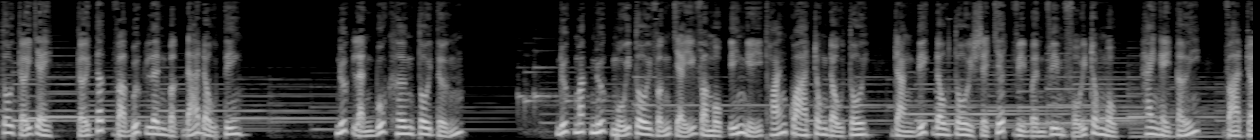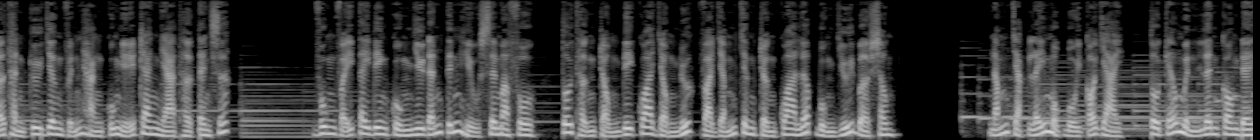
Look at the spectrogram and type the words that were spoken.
Tôi cởi giày, cởi tất và bước lên bậc đá đầu tiên. Nước lạnh buốt hơn tôi tưởng. Nước mắt nước mũi tôi vẫn chảy và một ý nghĩ thoáng qua trong đầu tôi, rằng biết đâu tôi sẽ chết vì bệnh viêm phổi trong một, hai ngày tới, và trở thành cư dân vĩnh hằng của nghĩa trang nhà thờ Ten Sớt. Vung vẫy tay điên cuồng như đánh tín hiệu semaphore, tôi thận trọng đi qua dòng nước và dẫm chân trần qua lớp bùn dưới bờ sông. Nắm chặt lấy một bụi cỏ dài, tôi kéo mình lên con đê,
